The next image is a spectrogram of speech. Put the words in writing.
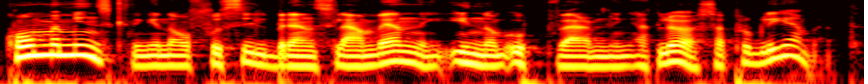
Kommer minskningen av fossilbränsleanvändning inom uppvärmning att lösa problemet?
